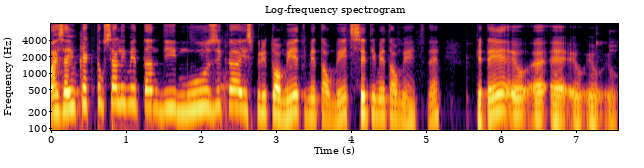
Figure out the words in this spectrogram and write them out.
Mas aí o que é que estão se alimentando de música espiritualmente, mentalmente, sentimentalmente, né? Porque tem. Eu, é, é, eu, eu,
